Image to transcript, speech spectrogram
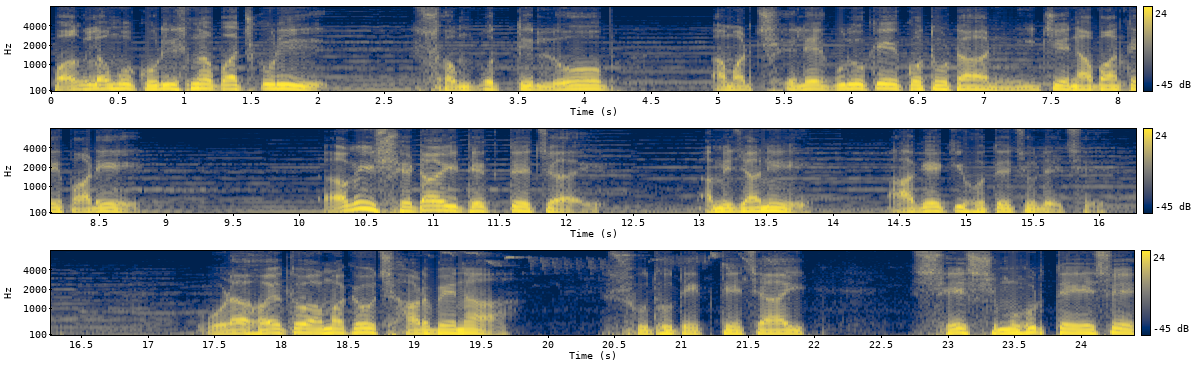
পাগলামো করিস না পাঁচ করি সম্পত্তির লোভ আমার ছেলেগুলোকে কতটা নিচে নামাতে পারে? আমি সেটাই দেখতে চাই। আমি জানি আগে কি হতে চলেছে। ওরা হয়তো আমাকেও ছাড়বে না। শুধু দেখতে চাই শেষ মুহূর্তে এসে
